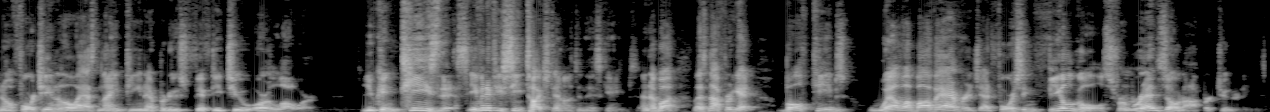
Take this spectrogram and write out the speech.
You know, 14 of the last 19 have produced 52 or lower. You can tease this, even if you see touchdowns in these games. And uh, but let's not forget, both teams well above average at forcing field goals from red zone opportunities.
